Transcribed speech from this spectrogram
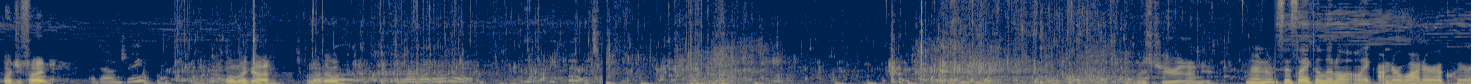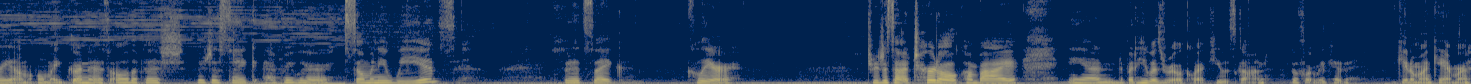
What'd you find? A down tree? Oh my god. Another one. You want right over it. There's a tree right under you. I know. This is like a little like underwater aquarium. Oh my goodness. All the fish, they're just like everywhere. So many weeds, but it's like clear. We just saw a turtle come by and, but he was real quick. He was gone before we could get him on camera.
